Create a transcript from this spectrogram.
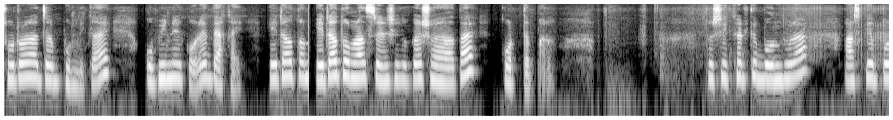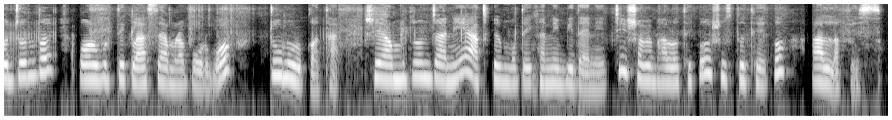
ছোট রাজার ভূমিকায় অভিনয় করে দেখায়। এটাও এটাও তোমরা শ্রেণি শিক্ষকের সহায়তায় করতে পারো। তো শিক্ষার্থী বন্ধুরা আজকে পর্যন্ত পরবর্তী ক্লাসে আমরা পড়ব। টুনুর কথা। সে আমন্ত্রণ জানিয়ে আজকের মতো এখানে বিদায় নিচ্ছি। সবাই ভালো থেকো, সুস্থ থেকো। আল্লাহ হাফিজ।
